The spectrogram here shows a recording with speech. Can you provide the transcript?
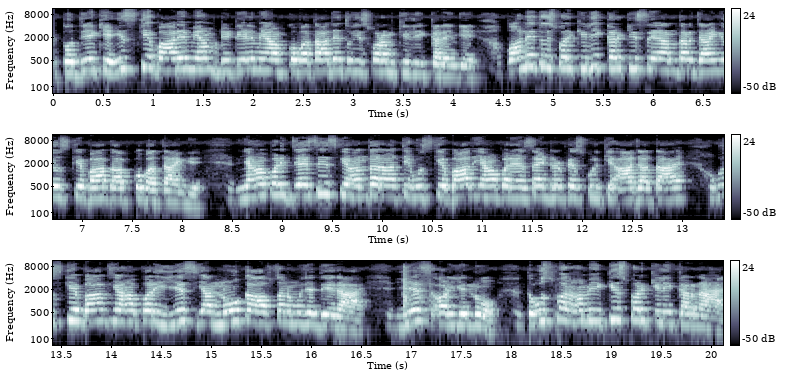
तो देखिए, इसके बारे में हम डिटेल में आपको बता दें तो इस पर हम क्लिक करेंगे। पहले तो इस पर क्लिक करके इससे अंदर जाएँगे, उसके बाद आपको बताएँगे। यहाँ पर जैसे इसके अंदर आते हैं, उसके बाद यहाँ पर ऐसा इंटरफेस खुल के आ जाता है। उसके बाद यहाँ पर यस या नो का ऑप्शन मुझे दे रहा है। यस और ये नो तो उस पर हमें किस पर क्लिक करना है?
